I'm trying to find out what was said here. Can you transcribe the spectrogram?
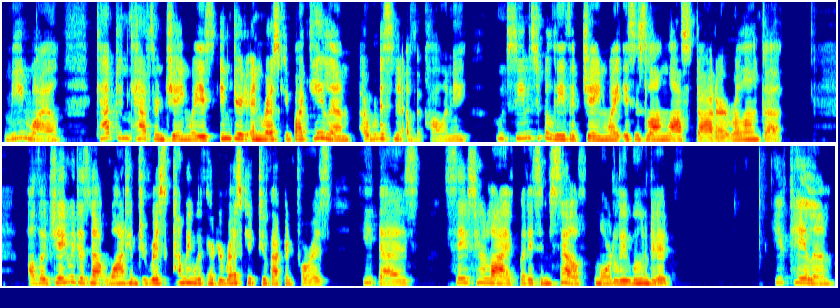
Meanwhile, Captain Kathryn Janeway is injured and rescued by Caylem, a resident of the colony, who seems to believe that Janeway is his long lost daughter, Rolanka. Although Janeway does not want him to risk coming with her to rescue Tuvok and Torres, he does, saves her life, but is himself mortally wounded. Here, Caylem,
